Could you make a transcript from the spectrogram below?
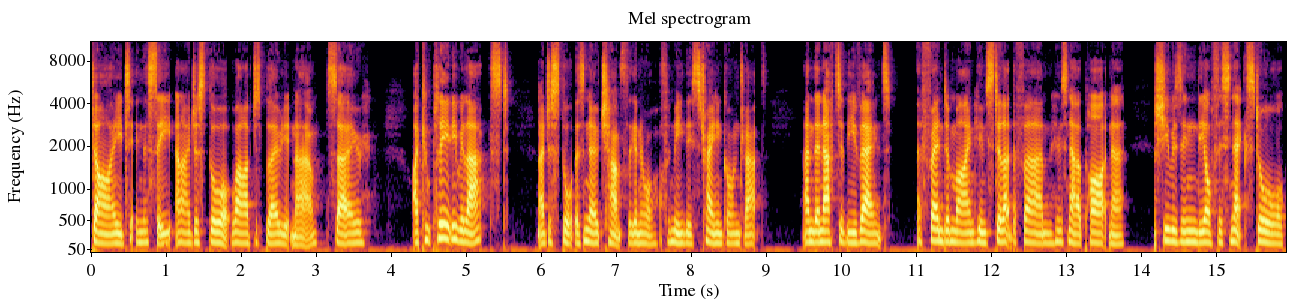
died in the seat and I just thought, well, I've just blown it now. So I completely relaxed. And I just thought there's no chance they're going to offer me this training contract. And then after the event, a friend of mine who's still at the firm, who's now a partner, she was in the office next door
